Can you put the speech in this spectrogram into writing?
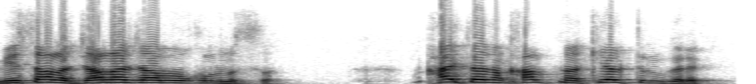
Мысалы жала жабу қылмысы. Қайтадан қалпына келтіру керек.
